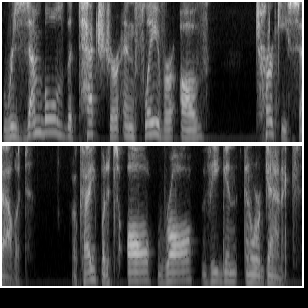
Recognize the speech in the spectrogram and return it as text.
resembles the texture and flavor of turkey salad, okay, but it's all raw, vegan, and organic.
